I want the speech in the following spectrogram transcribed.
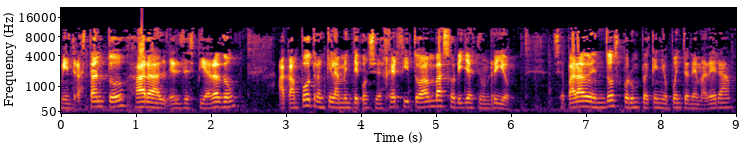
Mientras tanto, Harald el despiadado acampó tranquilamente con su ejército a ambas orillas de un río, separado en dos por un pequeño puente de madera,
